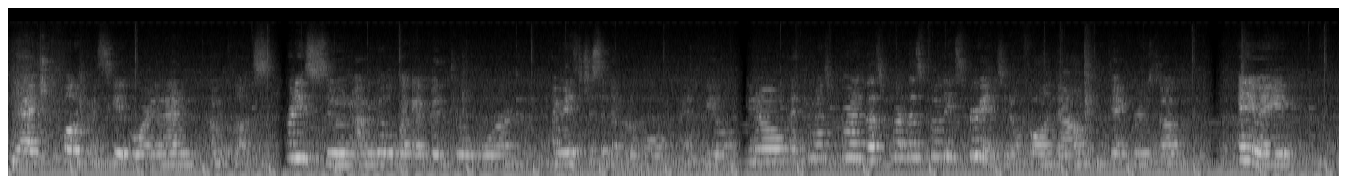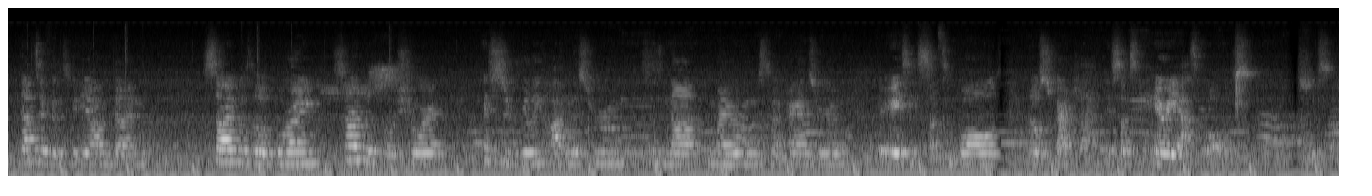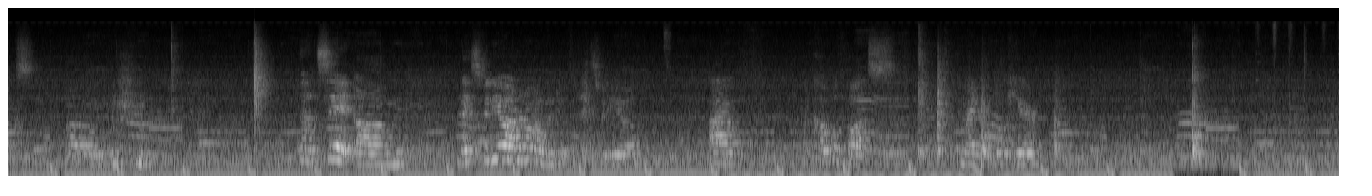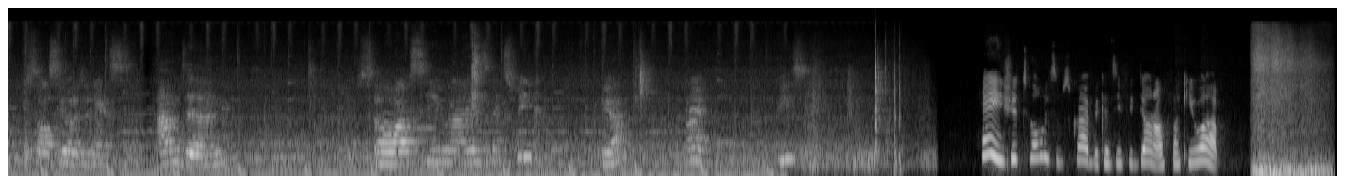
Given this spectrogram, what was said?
Yeah, I pulled up my skateboard and I'm I'm klutz. Pretty soon I'm gonna look like I've been through a war. I mean it's just inevitable, feel. You know, I think that's part that's part that's part of the experience, you know, falling down, getting bruised up. Anyway, that's it for this video, I'm done. Sorry it was a little boring, sorry it was a little short. It's just really hot in this room. This is not my room, this is my parents' room. Their AC sucks balls. No scratch that. It sucks hairy ass balls. It just sucks. Um, that's it. Um, next video, I don't know what I'm gonna do for the next video. I have a couple thoughts my notebook here. So I'll see I do next. I'm done. So I'll see you guys next week. Yeah? Alright. Peace. Hey, you should totally subscribe because if you don't, I'll fuck you up.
